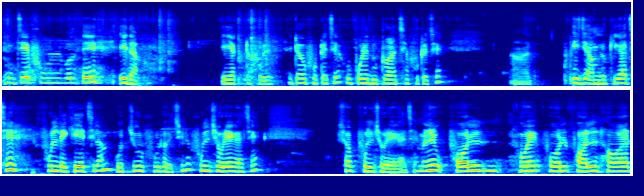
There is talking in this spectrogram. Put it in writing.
নিচে ফুল বলতে এই দেখো, এই একটা ফুল, এটাও ফুটেছে, উপরে দুটো আছে ফুটেছে। আর এই যে আমলকি গাছের ফুল দেখিয়েছিলাম, প্রচুর ফুল হয়েছিল, ফুল ঝরে গেছে, সব ফুল ঝরে গেছে। মানে ফল হয়ে, ফল ফল হওয়ার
